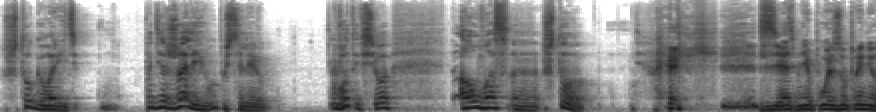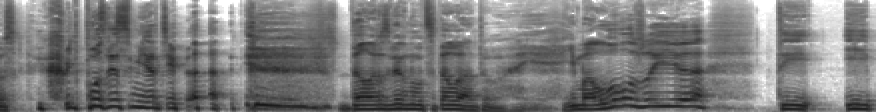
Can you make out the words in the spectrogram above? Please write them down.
что говорить. Подержали и выпустили. Вот и все. А у вас э, что? Зять мне пользу принес. Хоть после смерти. Дал развернуться таланту. И моложе я. Ты и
